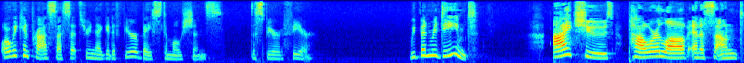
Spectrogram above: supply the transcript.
or we can process it through negative fear based emotions, the spirit of fear. We've been redeemed. I choose power, love, and a sound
